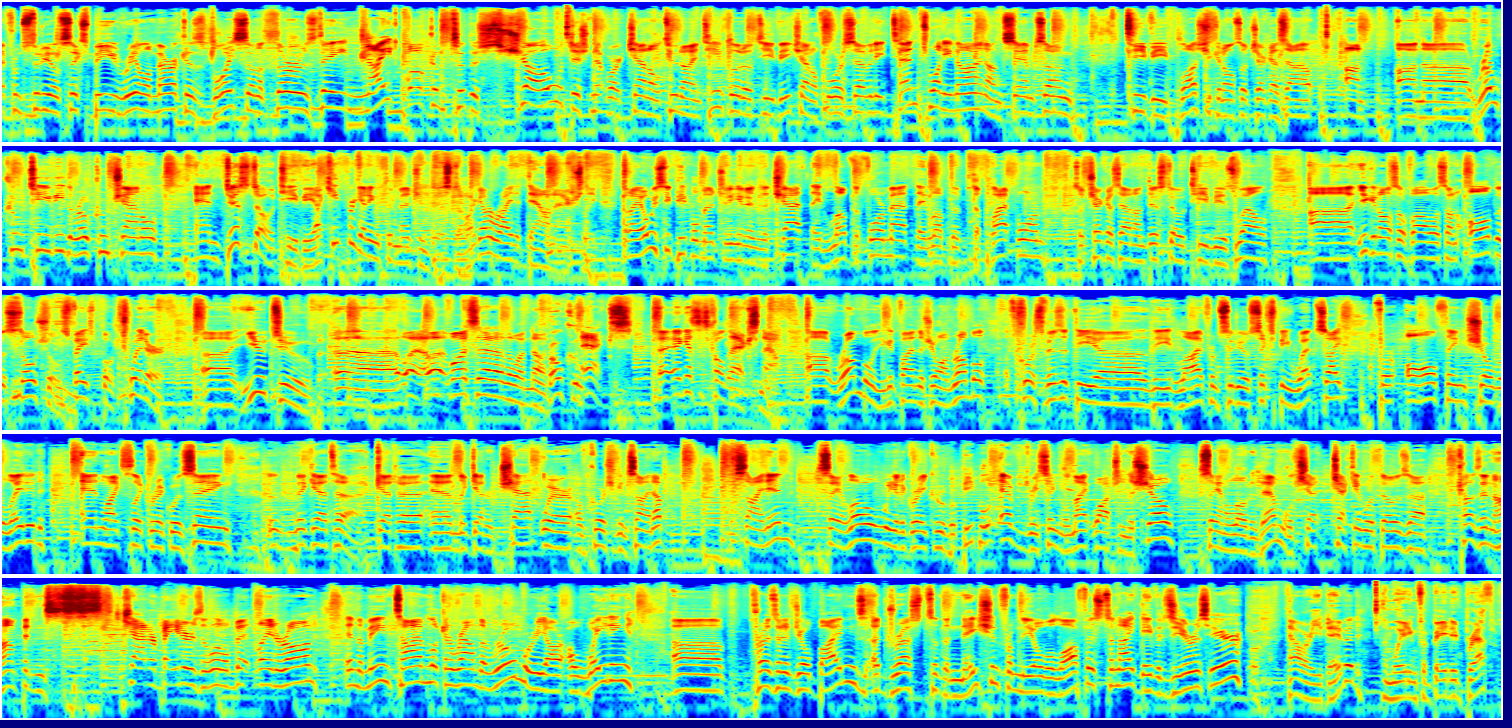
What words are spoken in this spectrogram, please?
live from Studio 6B, Real America's Voice on a Thursday night. Welcome to the show. Dish Network Channel 219, Pluto TV, Channel 470, 1029 on Samsung TV Plus. You can also check us out on on uh, Roku TV, the Roku channel, and Distro TV. I keep forgetting to mention Distro. I got to write it down actually, but I always see people mentioning it in the chat. They love the format, they love the, the platform. So check us out on Distro TV as well. Uh, you can also follow us on all the socials: Facebook, Twitter, uh, YouTube. Uh, what, what's that other one known? Roku. X. I guess it's called X now. Uh, Rumble. You can find the show on Rumble. Of course, visit the uh, the live from Studio 6B website for all things show related. And like Slick Rick was saying, the GETTR, GETTR, and the GETTR chat, where of course you can sign up, sign in, say hello. We get a great group of people every single night watching the show, saying hello to them. We'll check check in with those uh, cousin humping chatterbaiters a little bit later on. In the meantime, looking around the room, we are awaiting uh, President Joe Biden's address to the nation from the Oval Office tonight. David Zier is here. How are you, David? I'm waiting for bated breath.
